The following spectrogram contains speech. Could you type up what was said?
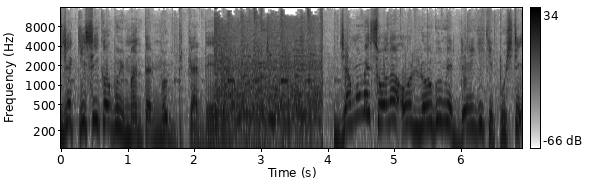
यह किसी को भी मंत्र कर देगा। जम्मू में 16 और लोगों में डेंगू की पुष्टि।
